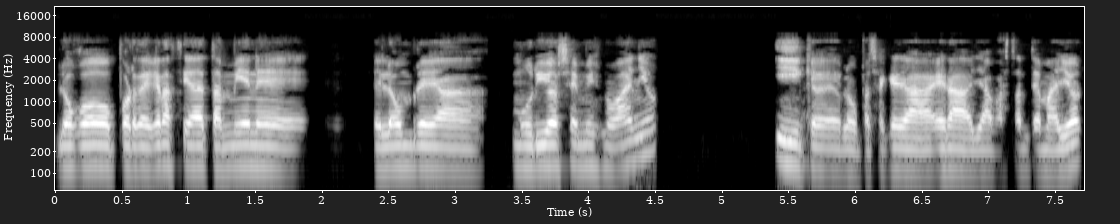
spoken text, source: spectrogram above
Luego, por desgracia, también eh, el hombre murió ese mismo año y que lo que pasa que era, ya bastante mayor.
